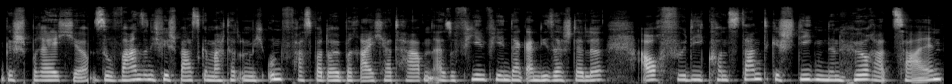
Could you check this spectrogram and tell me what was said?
Gespräche so wahnsinnig viel Spaß gemacht hat und mich unfassbar doll bereichert haben. Also vielen, vielen Dank an dieser Stelle. Auch für die konstant gestiegenen Hörerzahlen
